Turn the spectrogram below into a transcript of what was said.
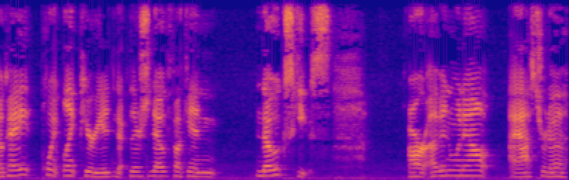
Okay? Point blank, period. There's no fucking, no excuse. Our oven went out. I asked her to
